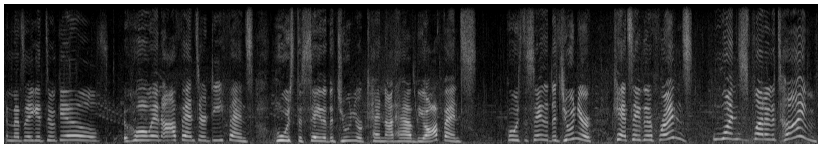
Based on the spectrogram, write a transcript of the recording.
and that's how you get two kills. Who in offense or defense? Who is to say that the junior cannot have the offense? Who is to say that the junior can't save their friends? One splat at a time!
